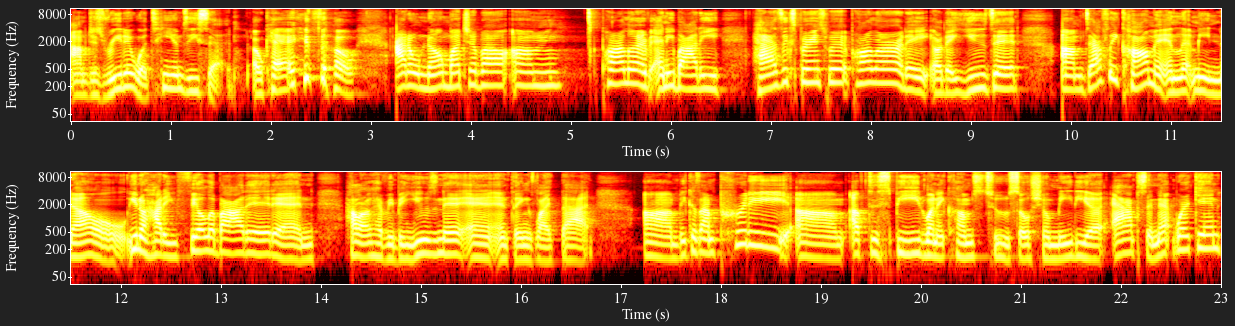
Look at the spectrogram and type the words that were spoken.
I'm just reading what TMZ said. Okay, so I don't know much about um Parler. If anybody has experience with Parler or they or they use it, um, definitely comment and let me know. You know how do you feel about it and how long have you been using it and, and things like that. Um, because I'm pretty um, up to speed when it comes to social media apps and networking,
